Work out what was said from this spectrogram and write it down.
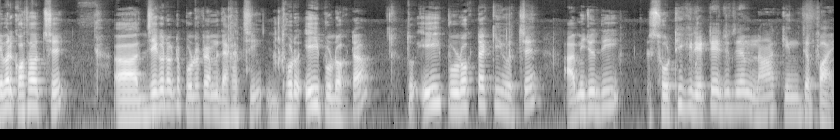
এবার কথা হচ্ছে যে কোনো একটা প্রোডাক্ট আমি দেখাচ্ছি। ধরো এই প্রোডাক্টটা তো এই প্রোডাক্টটা কি হচ্ছে? আমি যদি সঠিক রেটে যদি আমি না কিনতে পাই,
